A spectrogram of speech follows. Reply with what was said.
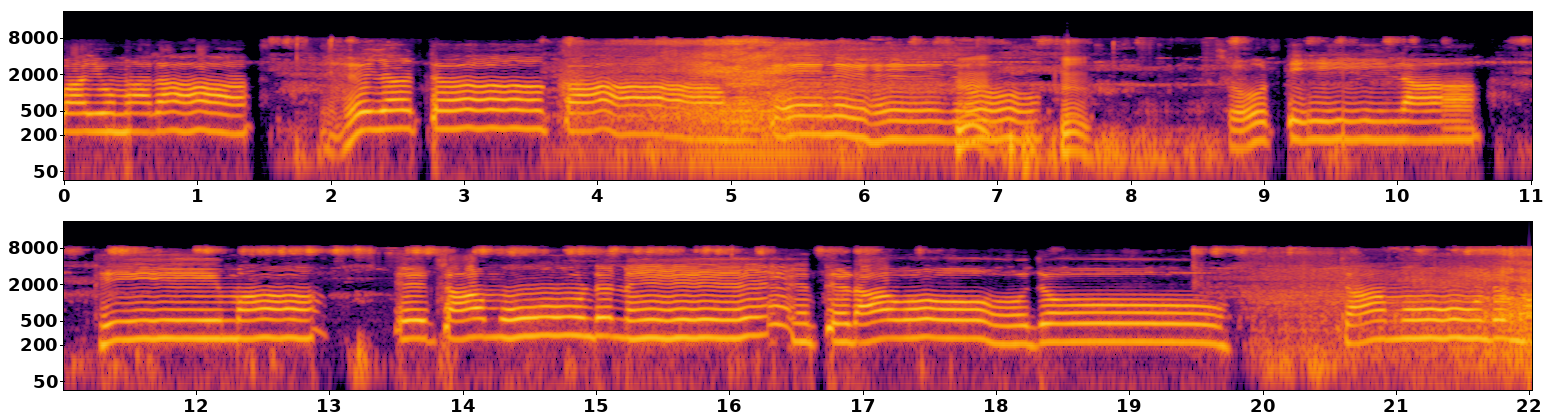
બાયુ મારા હે જટકા મુકેલે જો હમ. ચોટીલા થી માં એ ચામુંડ ને તેડાવો જો. ચામુંડમાં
